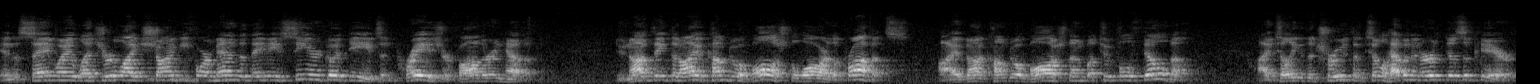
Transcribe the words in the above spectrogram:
In the same way, let your light shine before men that they may see your good deeds and praise your Father in heaven. Do not think that I have come to abolish the law or the prophets. I have not come to abolish them, but to fulfill them. I tell you the truth, until heaven and earth disappear,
